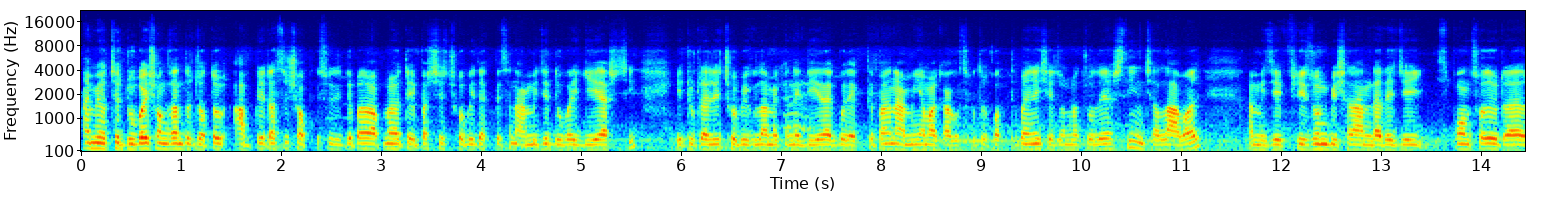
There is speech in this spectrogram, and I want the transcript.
আমি হচ্ছে দুবাই সংক্রান্ত যত আপডেট আছে সব কিছু দিতে পারব। আপনারা হয়তো এই পাশে ছবি দেখতেছেন, আমি যে দুবাই গিয়ে আসছি, এই টোটালি ছবিগুলো আমি এখানে দিয়ে রাখব, দেখতে পারেন। আমি আমার কাগজপত্র করতে পারিনি, সেজন্য চলে আসছি। ইনশাল্লাহ আবার আমি যে ফ্রিজোন বিশাল আন্ডারে যেই স্পন্সর ওটার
